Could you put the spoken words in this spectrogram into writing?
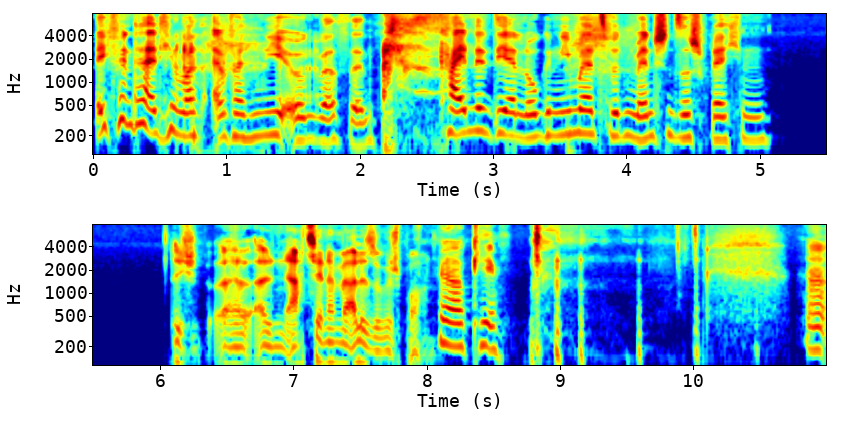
Ich finde halt, hier macht einfach nie irgendwas Sinn. Keine Dialoge, niemals würden Menschen so sprechen. Ich, äh, in den 18 haben wir alle so gesprochen. Ja, okay. Ja,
